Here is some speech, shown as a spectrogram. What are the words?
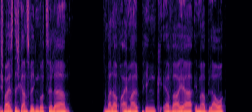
Ich weiß nicht ganz wegen Godzilla, weil auf einmal Pink, er war ja immer blau,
